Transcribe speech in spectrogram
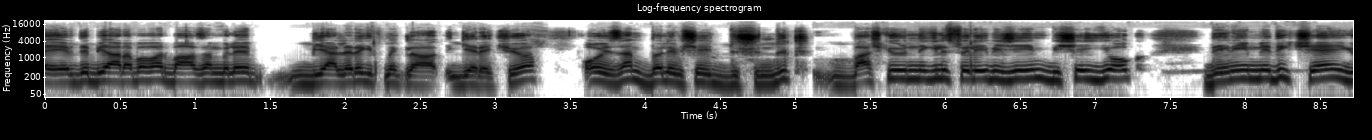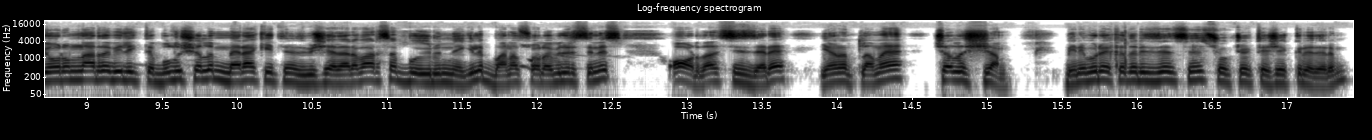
Evde bir araba var. Bazen böyle bir yerlere gitmek gerekiyor. O yüzden böyle bir şey düşündük. Başka ürünle ilgili söyleyebileceğim bir şey yok. Deneyimledikçe yorumlarda birlikte buluşalım. Merak ettiğiniz bir şeyler varsa bu ürünle ilgili bana sorabilirsiniz. Orada sizlere yanıtlamaya çalışacağım. Beni buraya kadar izlediyseniz çok çok teşekkür ederim.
